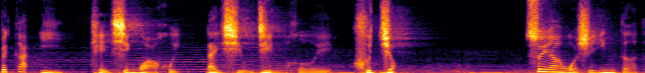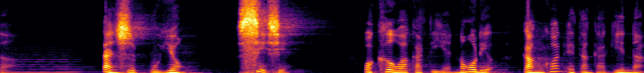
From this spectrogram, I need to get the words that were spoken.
不介意给生活费来受任何的苦辱，虽然我是应得的，但是不用谢谢。我靠我家己的努力，同款会当甲囡仔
